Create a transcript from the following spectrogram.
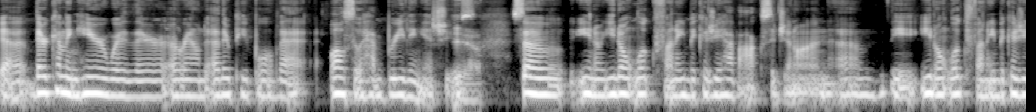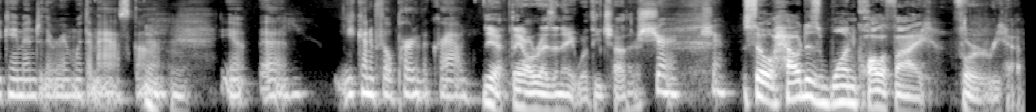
Uh, they're coming here where they're around other people that also have breathing issues. Yeah. So, you know, you don't look funny because you have oxygen on. Um, y- you don't look funny because you came into the room with a mask on. Mhm. You, know, uh, you kind of feel part of a crowd. Yeah. They all resonate with each other. Sure, sure. So, how does one qualify for rehab?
